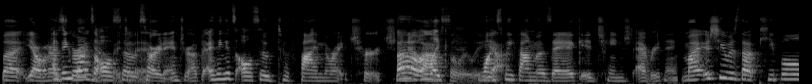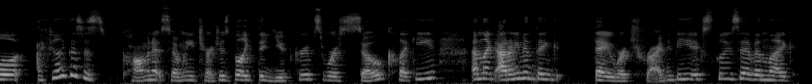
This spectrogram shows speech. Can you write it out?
But yeah, when I I was think growing that's up, I also sorry to interrupt. I think it's also to find the right church. You Oh, know, like absolutely, once yeah. we found Mosaic, it changed everything. My issue is that people, I feel like this is common at so many churches, but like the youth groups were so clicky. And like, I don't even think they were trying to be exclusive and like,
